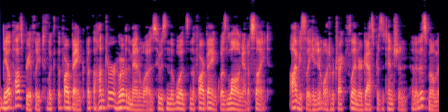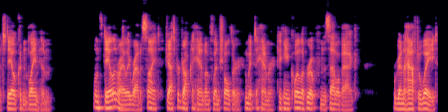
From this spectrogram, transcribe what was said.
Dale paused briefly to look at the far bank, but the hunter whoever the man was who was in the woods on the far bank was long out of sight. Obviously, he didn't want to attract Flynn or Jasper's attention, and at this moment Dale couldn't blame him. Once Dale and Riley were out of sight, Jasper dropped a hand on Flynn's shoulder and went to Hammer, taking a coil of rope from the saddlebag. We're going to have to wait.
